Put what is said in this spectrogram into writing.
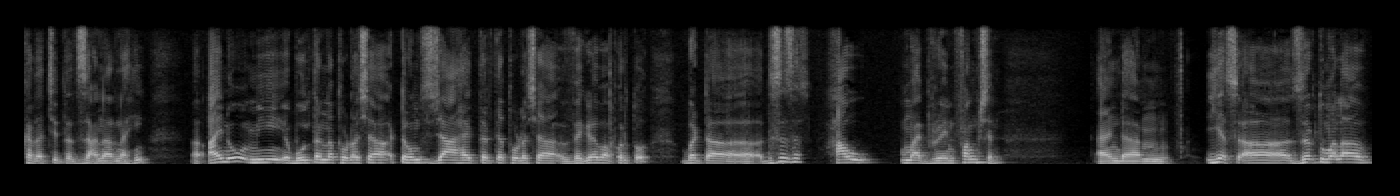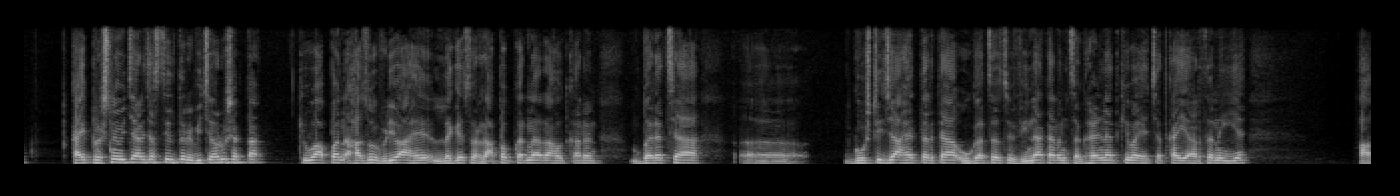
कदाचित जाणार नाही. आय नो मी बोलताना थोड्याशा टर्म्स ज्या आहेत तर त्या थोड्याशा वेगळ्या वापरतो. But this is how my brain function and yes जर तुम्हाला काही प्रश्न विचारायचे असतील तर विचारू शकता. किंवा आपण हा जो व्हिडिओ आहे लगेच रॅपअप करणार आहोत. कारण बऱ्याचशा गोष्टी ज्या आहेत तर त्या उगाच विनाकारण चघळण्यात किंवा याच्यात काही अर्थ नाही आहे हा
